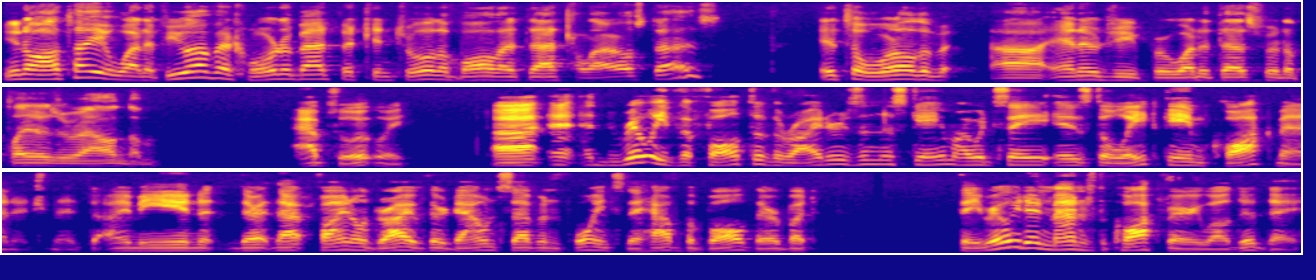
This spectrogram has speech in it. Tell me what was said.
You know, I'll tell you what. If you have a quarterback that control the ball like that Collaros does, it's a world of uh, energy for what it does for the players around them. Absolutely. Uh, and really, the fault of the Riders in this game, I would say, is the late game clock management. I mean, that final drive, they're down seven points. They have the ball there, but they really didn't manage the clock very well, did they?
